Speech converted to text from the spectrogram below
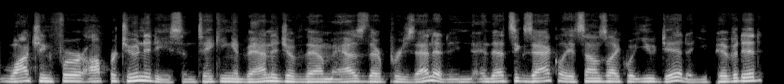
watching for opportunities and taking advantage of them as they're presented. And, and, that's exactly it sounds like what you did and you pivoted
